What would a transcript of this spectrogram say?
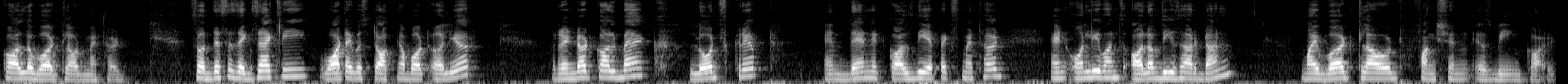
call the word cloud method. So this is exactly what I was talking about earlier. Rendered callback, load script, and then it calls the apex method. And only once all of these are done, my word cloud function is being called.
